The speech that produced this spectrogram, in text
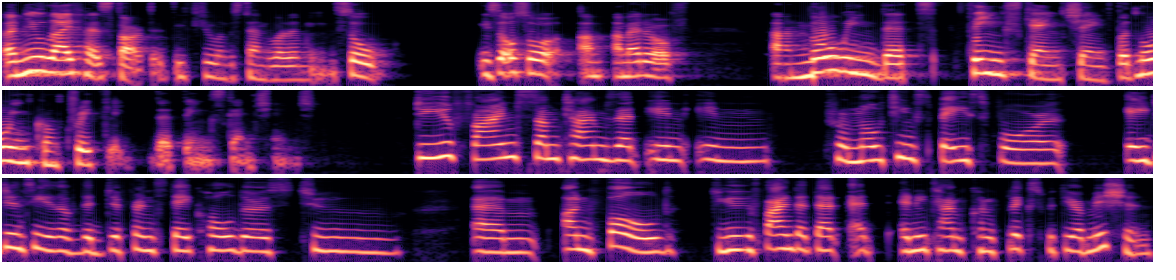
a new life has started if you understand what i mean. So it's also a, a matter of uh, knowing that things can change but knowing concretely that things can change. Do you find sometimes that in in promoting space for agencies of the different stakeholders to um, unfold do you find that that at any time conflicts with your mission?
